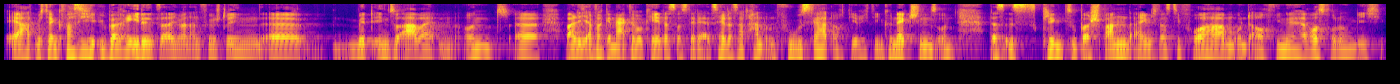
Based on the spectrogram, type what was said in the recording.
er hat mich dann quasi überredet, sage ich mal in Anführungsstrichen, äh, mit ihnen zu arbeiten. Und äh, weil ich einfach gemerkt habe, okay, das, was der, der erzählt, das hat Hand und Fuß, der hat auch die richtigen Connections und das ist klingt super spannend eigentlich, was die vorhaben und auch wie eine Herausforderung, die ich,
